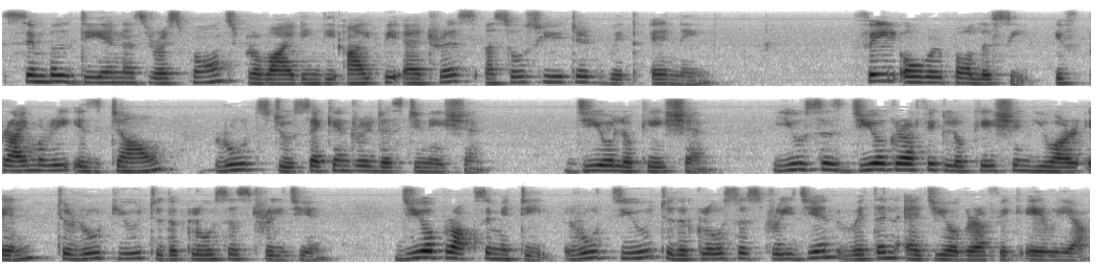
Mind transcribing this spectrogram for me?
simple DNS response providing the IP address associated with a name. Failover policy, if primary is down, routes to secondary destination. Geolocation, uses geographic location you are in to route you to the closest region. Geoproximity routes you to the closest region within a geographic area.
